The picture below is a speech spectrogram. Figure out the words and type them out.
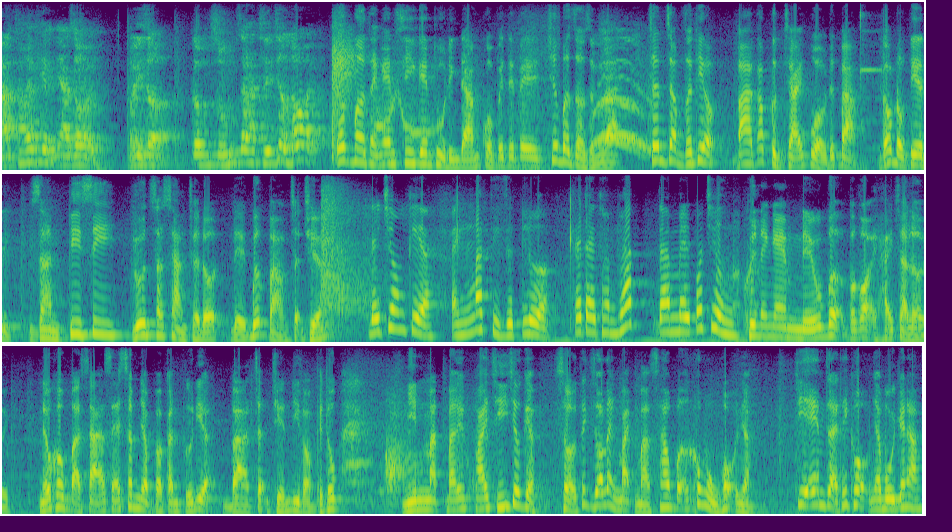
làm xong hết việc nhà rồi bây giờ cầm súng ra chiến trường thôi Ước mơ thành MC game thủ đình đám của VTV chưa bao giờ dừng lại. Trân trọng giới thiệu ba góc cực trái của Đức Bảo. Góc đầu tiên, dàn PC luôn sẵn sàng chờ đợi để bước vào trận chiến. Đấy trông kìa, ánh mắt thì rực lửa, cái tay thoăn thoắt, đam mê quá chừng. Khuyên anh em nếu vợ có gọi hãy trả lời. Nếu không bà xã sẽ xâm nhập vào căn cứ địa và trận chiến đi vào kết thúc. Nhìn mặt bà ấy khoái chí chưa kìa, sở thích rõ lành mạnh mà sao vợ không ủng hộ nhỉ? Thì em giải thích hộ nhà Bùi cái nào?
